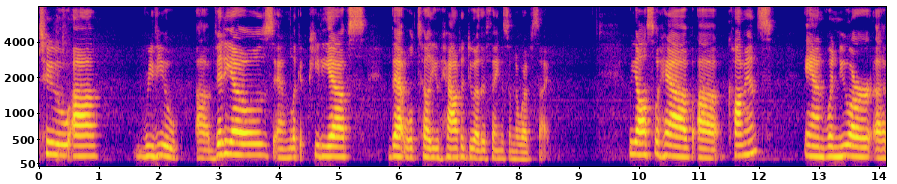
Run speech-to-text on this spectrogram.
to uh, review uh, videos and look at PDFs that will tell you how to do other things on the website. We also have uh, comments and when you are uh,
